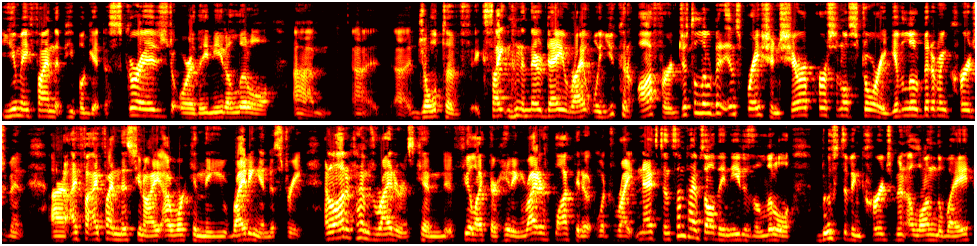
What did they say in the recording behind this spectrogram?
you may find that people get discouraged or they need a little um, uh, uh, jolt of excitement in their day, right? Well, you can offer just a little bit of inspiration, share a personal story, give a little bit of encouragement. Uh, I, f- I find this, you know, I, I, work in the writing industry, and a lot of times writers can feel like they're hitting writer's block. They don't know what to write next, and sometimes all they need is a little boost of encouragement along the way.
